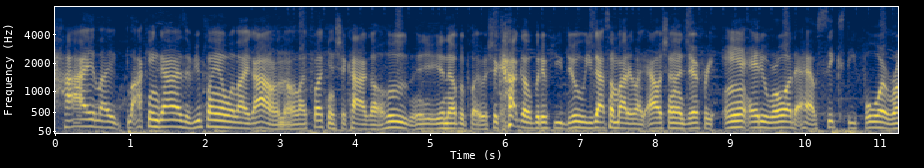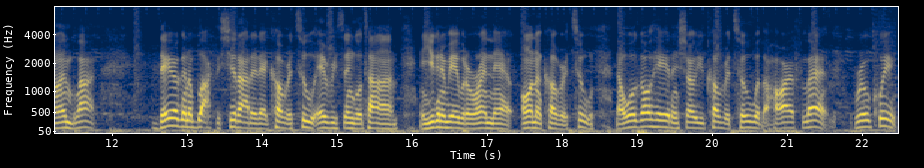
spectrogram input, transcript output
high like blocking guys, if you're playing with like I don't know, like fucking Chicago, who you never play with Chicago, but if you do, you got somebody like Alshon Jeffery and Eddie Royal that have 64 run block. They are gonna block the shit out of that cover two every single time, and you're gonna be able to run that on a cover two. Now we'll go ahead and show you cover two with a hard flat real quick,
